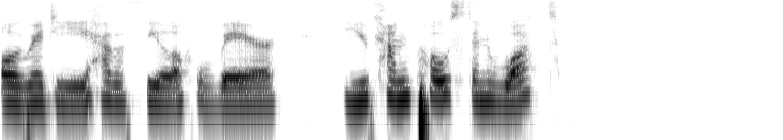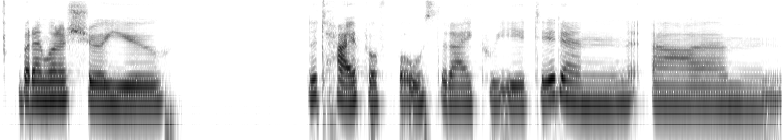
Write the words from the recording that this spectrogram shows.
already have a feel of where you can post and what. But I'm going to show you the type of post that I created and um,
